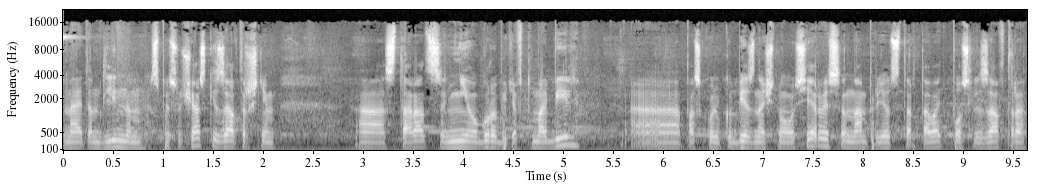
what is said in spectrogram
на этом длинном спецучастке завтрашнем стараться не угробить автомобиль, поскольку без ночного сервиса нам придется стартовать послезавтра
